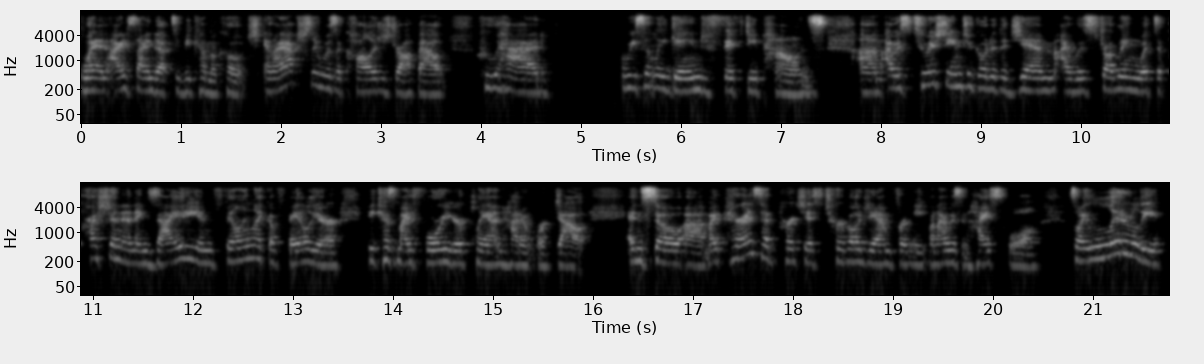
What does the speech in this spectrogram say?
when I signed up to become a coach, and I actually was a college dropout who had recently gained 50 pounds. Um, I was too ashamed to go to the gym. I was struggling with depression and anxiety and feeling like a failure because my four year plan hadn't worked out. And so uh, my parents had purchased Turbo Jam for me when I was in high school. So I literally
